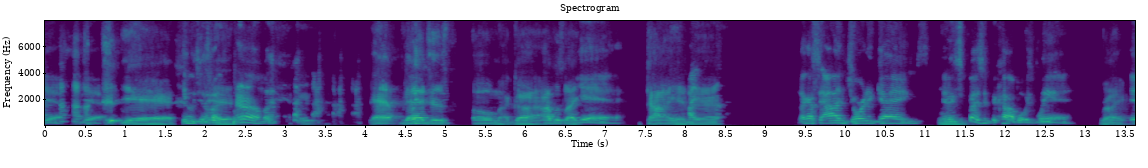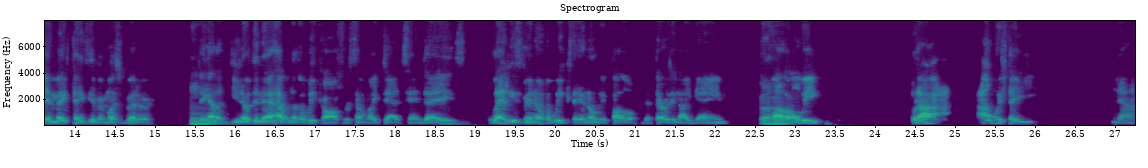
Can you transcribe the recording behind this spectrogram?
Yeah, yeah, yeah. Yeah. He was just like, um. that that just oh my God. I was like yeah dying, I, man. Like I said, I enjoy the games, mm-hmm. and especially if the Cowboys win. Right. It make Thanksgiving much better. Mm-hmm. They gotta, you know, then they'll have another week off or something like that, 10 days. Lately it's been a week. They normally follow up the Thursday night game uh-huh. following week. But I I wish they nah.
